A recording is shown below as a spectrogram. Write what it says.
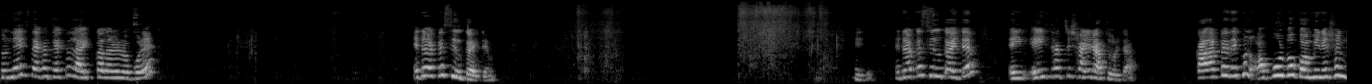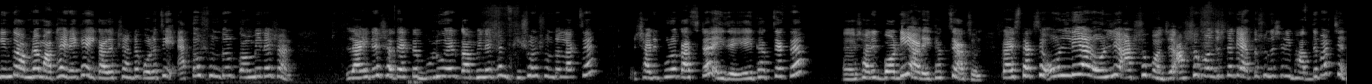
তো নেক্সট দেখাচ্ছে একটা লাইট কালারের ওপরে। এটা একটা সিল্ক আইটেম এই যে এটা একটা সিল্ক আইটেম এই এই থাকছে শাড়ির আঁচলটা। কালারটা দেখুন, অপূর্ব কম্বিনেশন কিন্তু আমরা মাথায় রেখে এই কালেকশনটা করেছি। এত সুন্দর কম্বিনেশন লাইটের সাথে একটা ব্লু এর কম্বিনেশন ভীষণ সুন্দর লাগছে। শাড়ির পুরো কাজটা, এই যে, এই থাকছে একটা শাড়ির বডি আর এই থাকছে আঁচল। প্রাইস থাকছে অনলি আর অনলি আটশো পঞ্চাশ। আটশো পঞ্চাশ টাকা এত সুন্দর শাড়ি ভাবতে পারছেন?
